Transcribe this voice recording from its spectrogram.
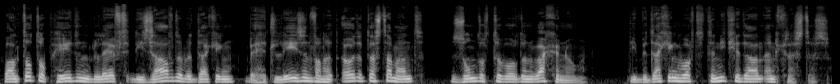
want tot op heden blijft diezelfde bedekking bij het lezen van het Oude Testament zonder te worden weggenomen. Die bedekking wordt teniet gedaan in Christus.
